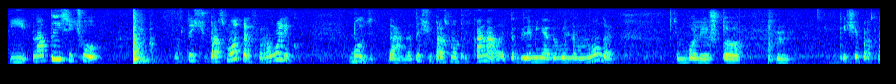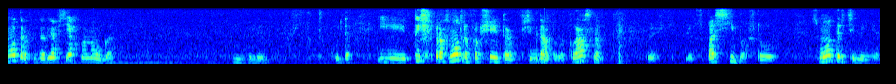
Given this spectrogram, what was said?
И на тысячу, на тысячу просмотров ролик будет. Да, на тысячу просмотров канала. Это для меня довольно много. Тем более, что хм, тысяча просмотров это для всех много. Блин. И тысяча просмотров вообще это всегда было классно. Спасибо, что смотрите меня.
